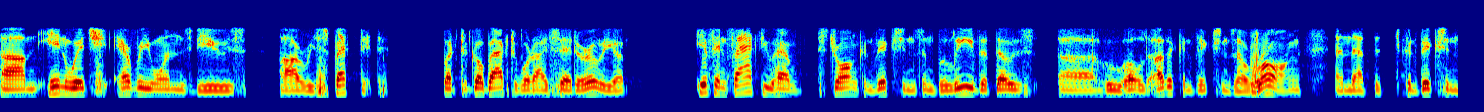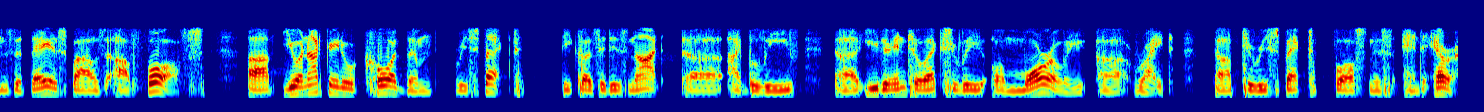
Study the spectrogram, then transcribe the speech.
um, in which everyone's views are respected. But to go back to what I said earlier, if in fact you have strong convictions and believe that those uh, who hold other convictions are wrong and that the convictions that they espouse are false, uh, you are not going to accord them respect because it is not, uh, I believe, uh, either intellectually or morally uh, right uh, to respect falseness and error.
